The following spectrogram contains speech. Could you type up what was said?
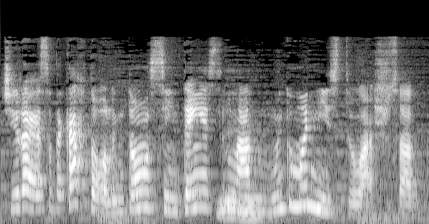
tira essa da cartola. Então, assim, tem esse uhum. lado muito humanista, eu acho, sabe?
